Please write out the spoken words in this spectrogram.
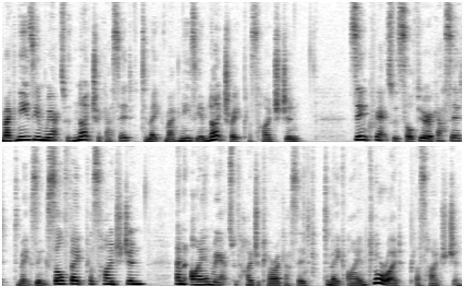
magnesium reacts with nitric acid to make magnesium nitrate plus hydrogen, zinc reacts with sulfuric acid to make zinc sulfate plus hydrogen, and iron reacts with hydrochloric acid to make iron chloride plus hydrogen.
